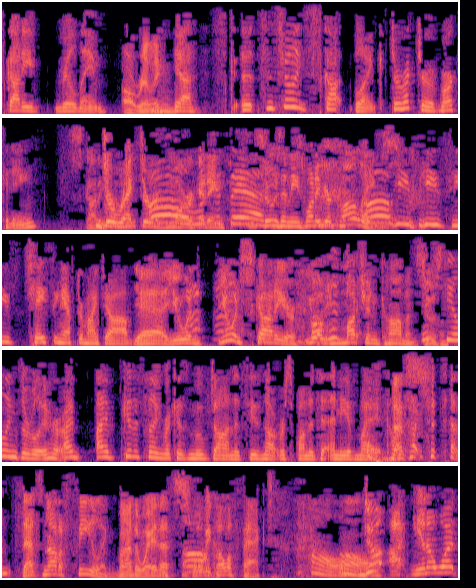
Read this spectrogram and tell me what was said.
Scotty, real name. Oh, really? Yeah. Sc- uh, sincerely, Scott Blank, Director of Marketing. Scotty Director of Oh, Marketing. look at that. Susan, he's one of your colleagues. Oh, he's he's he's chasing after my job. Yeah, you and you and Scotty are you Oh, have his- much in common, His Susan. feelings are really hurt. I I get the feeling Rick has moved on as he's not responded to any of my Oh, that's- contact attempts. That's not a feeling, by the way. That's what we call a fact. Oh. Do, I, you know what?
